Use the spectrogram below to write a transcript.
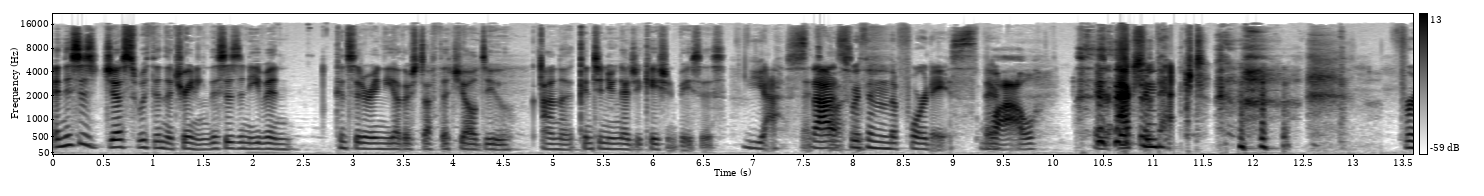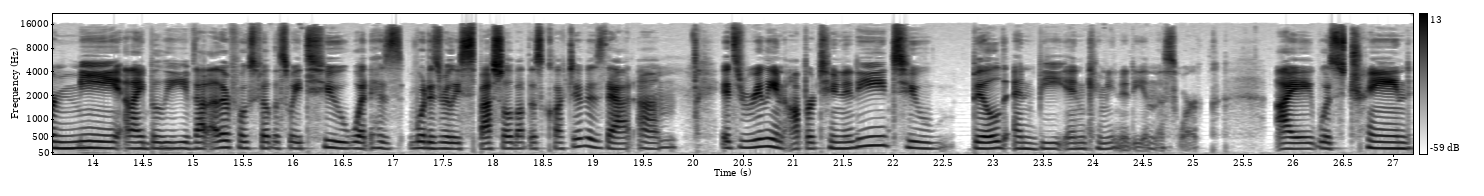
And this is just within the training. This isn't even considering the other stuff that y'all do on a continuing education basis. Yes, That's that's, awesome. within the four days. They're- wow. They're action packed. For me, and I believe that other folks feel this way too. What has what is really special about this collective is that um, it's really an opportunity to build and be in community in this work. I was trained,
